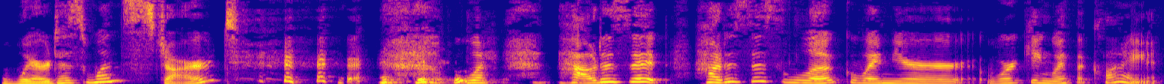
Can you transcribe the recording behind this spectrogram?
where does one start? what how does it how does this look when you're working with a client?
